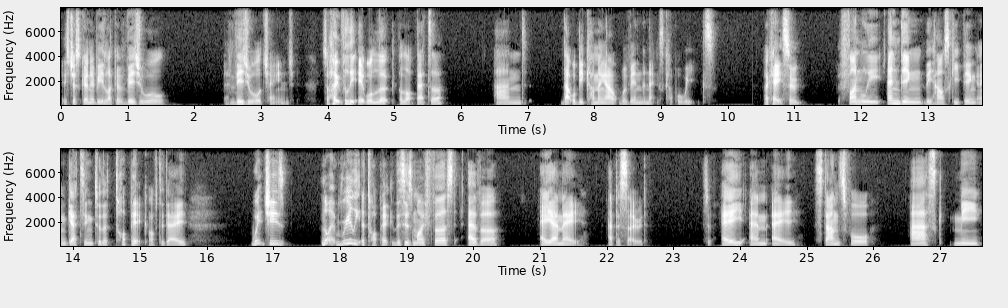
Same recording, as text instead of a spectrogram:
It's just going to be like a visual a visual change. So hopefully it will look a lot better and that will be coming out within the next couple weeks. Okay, so finally ending the housekeeping and getting to the topic of today, which is not really a topic. This is my first ever AMA episode. So AMA stands for Ask Me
